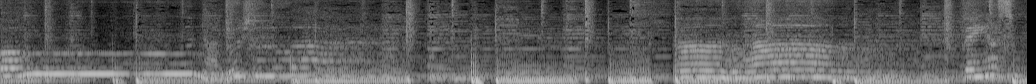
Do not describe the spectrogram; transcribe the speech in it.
oh, oh, na luz do luar. Ah, ah, vem açucar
